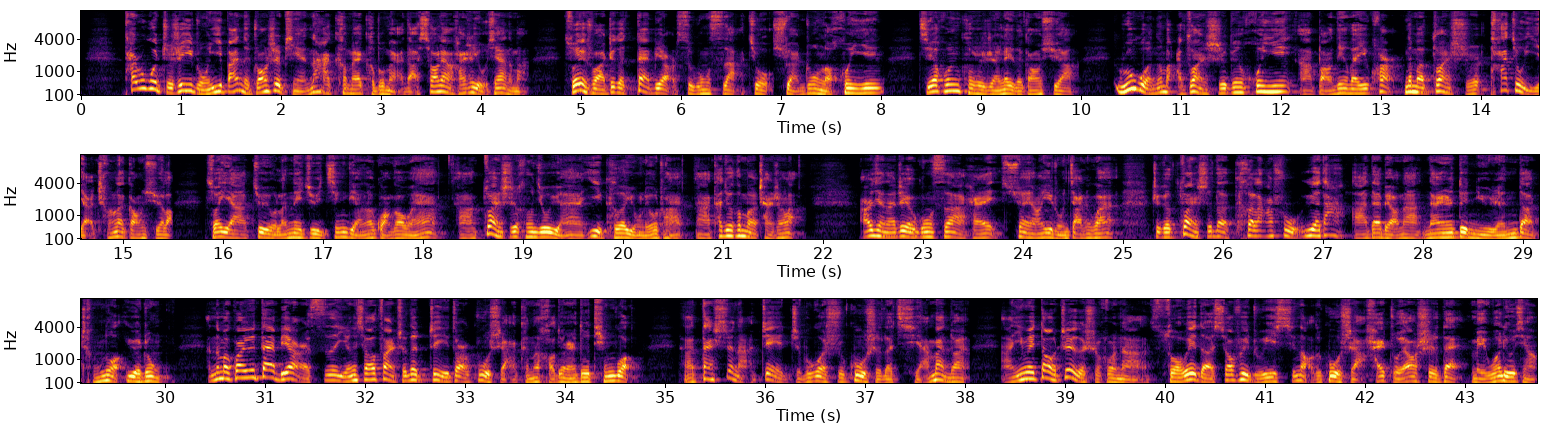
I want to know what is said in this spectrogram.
它如果只是一种一般的装饰品，那可买可不买的，销量还是有限的嘛。所以说啊，这个戴比尔斯公司啊，就选中了婚姻，结婚可是人类的刚需啊。如果能把钻石跟婚姻啊绑定在一块儿，那么钻石它就也成了刚需了。所以啊，就有了那句经典的广告文案啊：“钻石恒久远，一颗永流传。”啊，它就这么产生了。而且呢，这个公司啊还宣扬一种价值观：这个钻石的克拉数越大啊，代表呢男人对女人的承诺越重。那么关于戴比尔斯营销钻石的这一段故事啊，可能好多人都听过啊，但是呢，这只不过是故事的前半段啊，因为到这个时候呢，所谓的消费主义洗脑的故事啊，还主要是在美国流行。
